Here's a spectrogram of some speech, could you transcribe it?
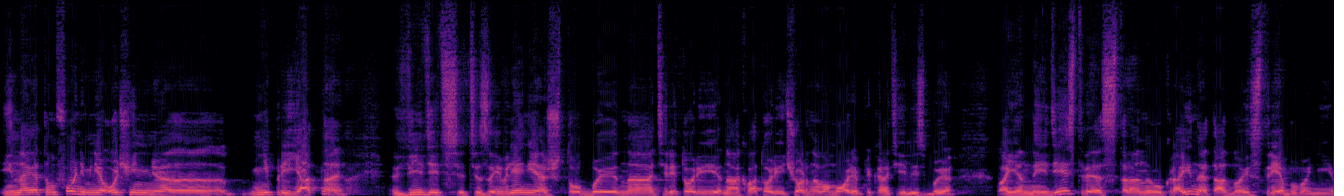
и на этом фоне мне очень э, неприятно видеть эти заявления, чтобы на территории, на акватории Черного моря прекратились бы военные действия со стороны Украины. Это одно из требований,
